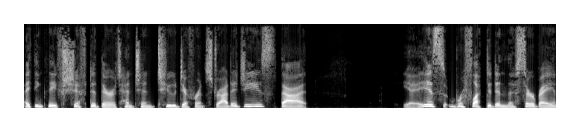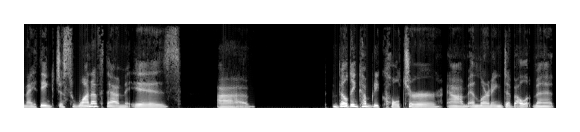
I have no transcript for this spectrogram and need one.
I think they've shifted their attention to different strategies that is reflected in the survey. And I think just one of them is uh, building company culture um, and learning development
